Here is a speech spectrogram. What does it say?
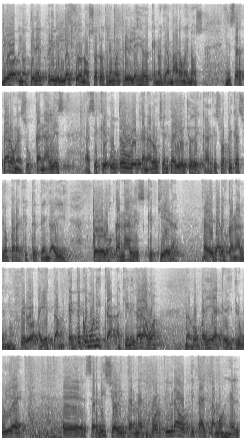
Dios nos tiene el privilegio, nosotros tenemos el privilegio de que nos llamaron y nos insertaron en sus canales. Así que UTV Canal 88 descargue su aplicación para que usted tenga ahí todos los canales que quiera. Hay varios canales, ¿no? Pero ahí estamos. Ente Comunica, aquí en Nicaragua, una compañía que distribuye eh, servicio de internet por fibra óptica, estamos en el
